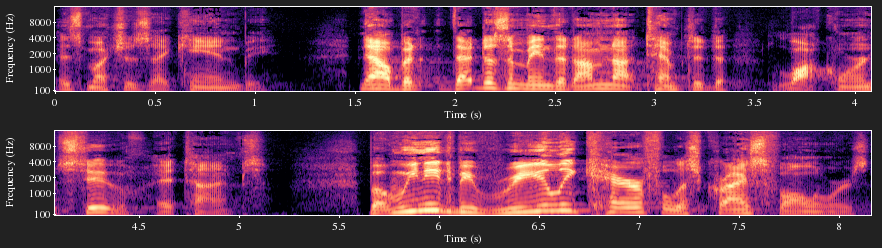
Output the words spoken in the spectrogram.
as much as I can be. Now, but that doesn't mean that I'm not tempted to lock horns too at times. But we need to be really careful as Christ followers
